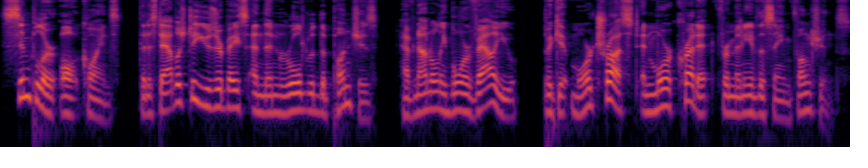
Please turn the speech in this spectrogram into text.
Simpler altcoins that established a user base and then rolled with the punches have not only more value, but get more trust and more credit for many of the same functions.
